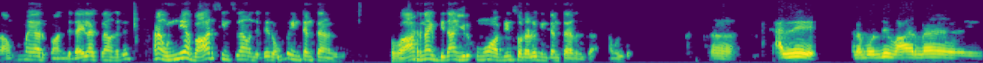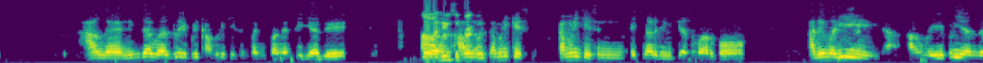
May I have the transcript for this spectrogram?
செம்மையா இருக்கும். அந்த டைலாக்ஸ் எல்லாம் வந்துட்டு ஆனா உண்மையா வார் சீன்ஸ் எல்லாம் வந்துட்டு ரொம்ப இன்டென்ஸா இருந்தது. வார்னா இப்படிதான் இருக்குமோ அப்படின்னு சொல்ற அளவுக்கு இன்டென்ஸா இருந்தது நம்மளுக்கு? அது நம்ம வந்து வார்னா அவங்க நிஞ்சா வேர்ல்ட்ல எப்படி கம்யூனிகேஷன் பண்ணிப்பாங்கன்னு தெரியாது. அவங்க கம்யூனிகேஷன் கம்யூனிகேஷன் டெக்னாலஜி வித்தியாசமா இருக்கும். அதே மாதிரி அவங்க எப்படி அந்த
